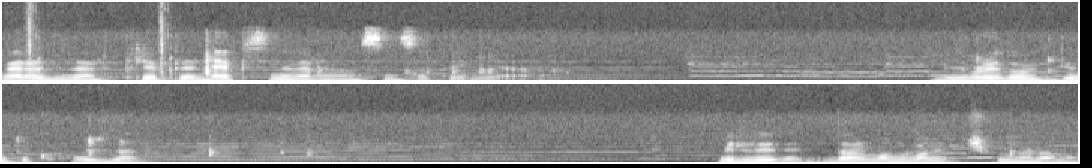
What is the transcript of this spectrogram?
Ver hadi ver. Pleplerin hepsini ver anasını satayım ya. Biz buraya doğru gidiyorduk. O yüzden birileri darma duman etmiş bunlar ama.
